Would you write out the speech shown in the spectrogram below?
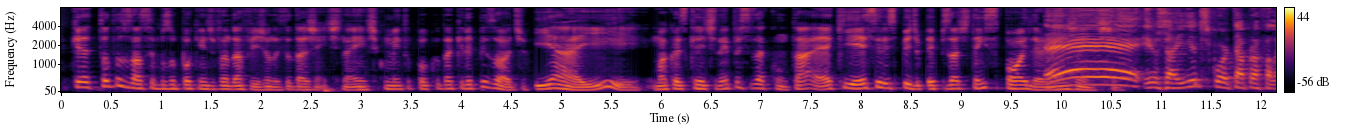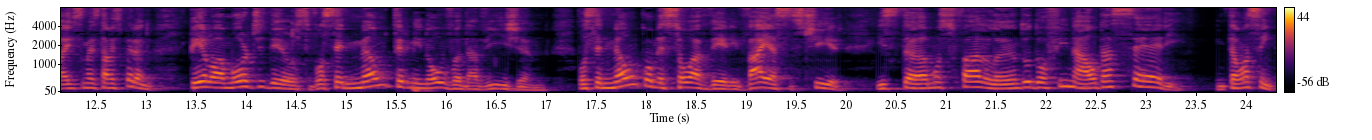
Porque todos nós temos um pouquinho de WandaVision dentro da gente, né? A gente comenta um pouco daquele episódio. E aí, uma coisa que a gente nem precisa contar é que esse episódio tem spoiler, né, é, gente? É, eu já ia te cortar para falar isso, mas estava esperando. Pelo amor de Deus, você não terminou o WandaVision, você não começou a ver e vai assistir, estamos falando do final da série. Então, assim,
